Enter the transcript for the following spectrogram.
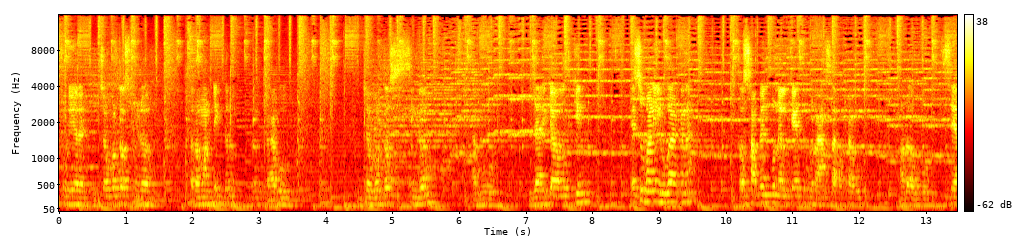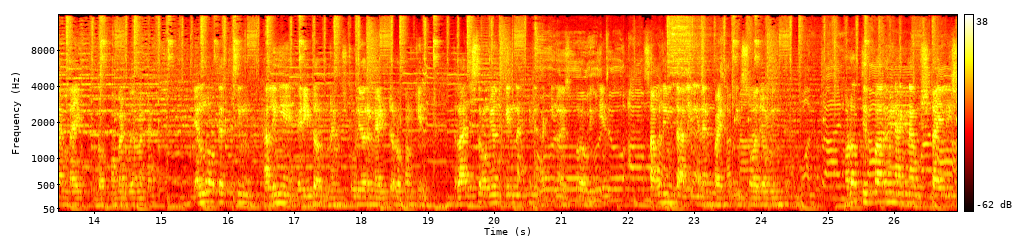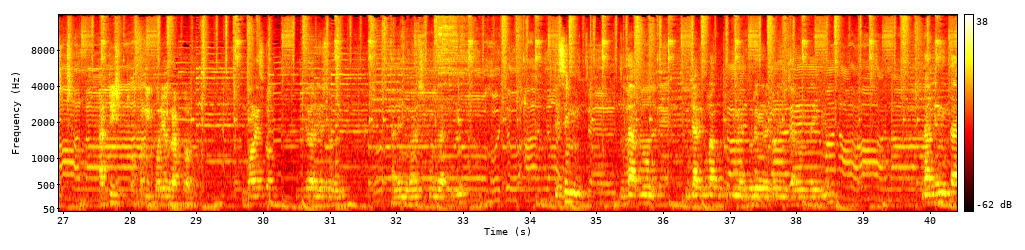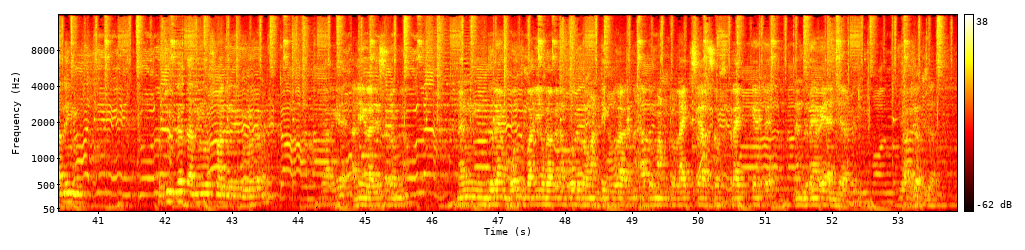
स्टूडियो ज़बरदस्त मिलो सिंगर आबू जारिका उदकिन हुआ तो साबेन बुन एलके तो रासा अकाबू और Abu share like low comment बे मका एलो ते किसिंग अलिंग एडिटर नेम स्टूडियो रे एडिटर ओपन किन राजेश रोमियो किन ना किन अकिनो एसपुरा बिकिन साबेन मिता अलिंग एन पाइट किन सोजो बिन और तिरपाल मिना किना stylist artist ओपनी choreographer Ganesh Babu Jual dia sorry. Aling gua sepuluh ratus. Kising kita tu mencari bagu tu ni tanding tanding juga tanding harus maju di bulu kan? Ya ini lagi serem dan durian bot banyak banget nopo di romantik juga kan? Atau mantu like share subscribe kayaknya dan durian aja. Ya ya. ya.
